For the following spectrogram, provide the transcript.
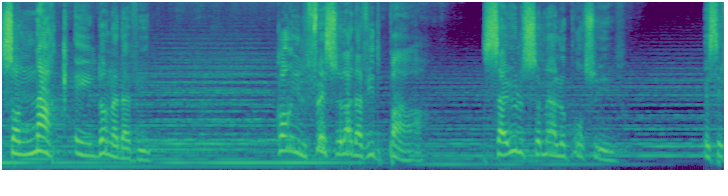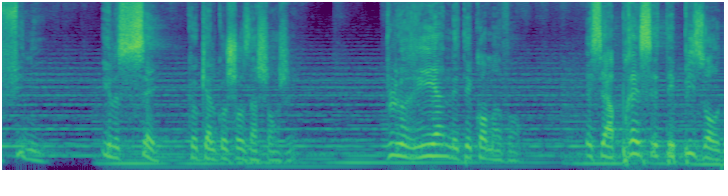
son, arc et il donne à David. Quand il fait cela, David part. Saül se met à le poursuivre. Et c'est fini. Il sait que quelque chose a changé plus rien n'était comme avant. Et c'est après cet épisode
